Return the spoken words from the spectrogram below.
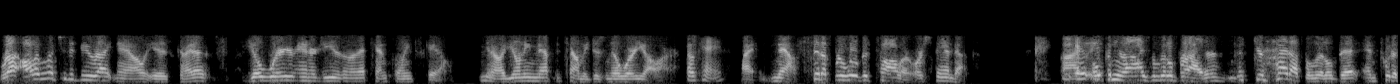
All I want you to do right now is kind of feel where your energy is on that ten point scale. You know, you don't even have to tell me. Just know where you are. Okay. Right. Now, sit up a little bit taller or stand up. Right. Open your eyes a little brighter. Lift your head up a little bit and put a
